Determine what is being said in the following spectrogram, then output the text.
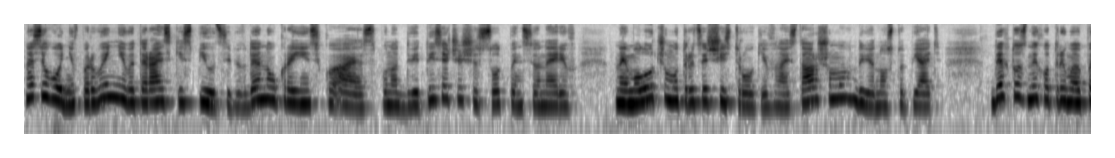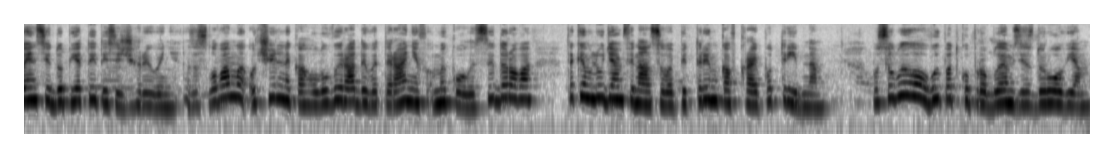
На сьогодні в первинній ветеранській спілці Південноукраїнської АЕС понад 2600 пенсіонерів. Наймолодшому 36 років, найстаршому 95. Дехто з них отримує пенсії до 5 тисяч гривень. За словами очільника голови ради ветеранів Миколи Сидорова, таким людям фінансова підтримка вкрай потрібна Особливо у випадку проблем зі здоров'ям.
